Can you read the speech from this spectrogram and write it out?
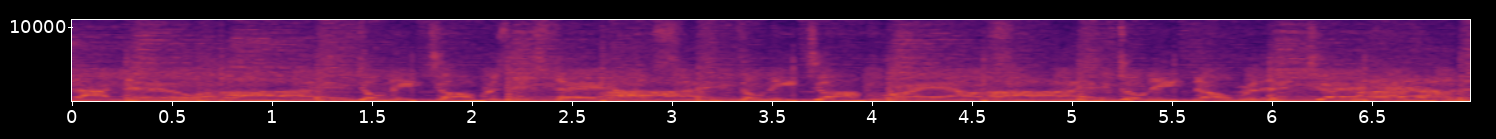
So what I? I don't need your resistance I don't need your prayers I don't need no religion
